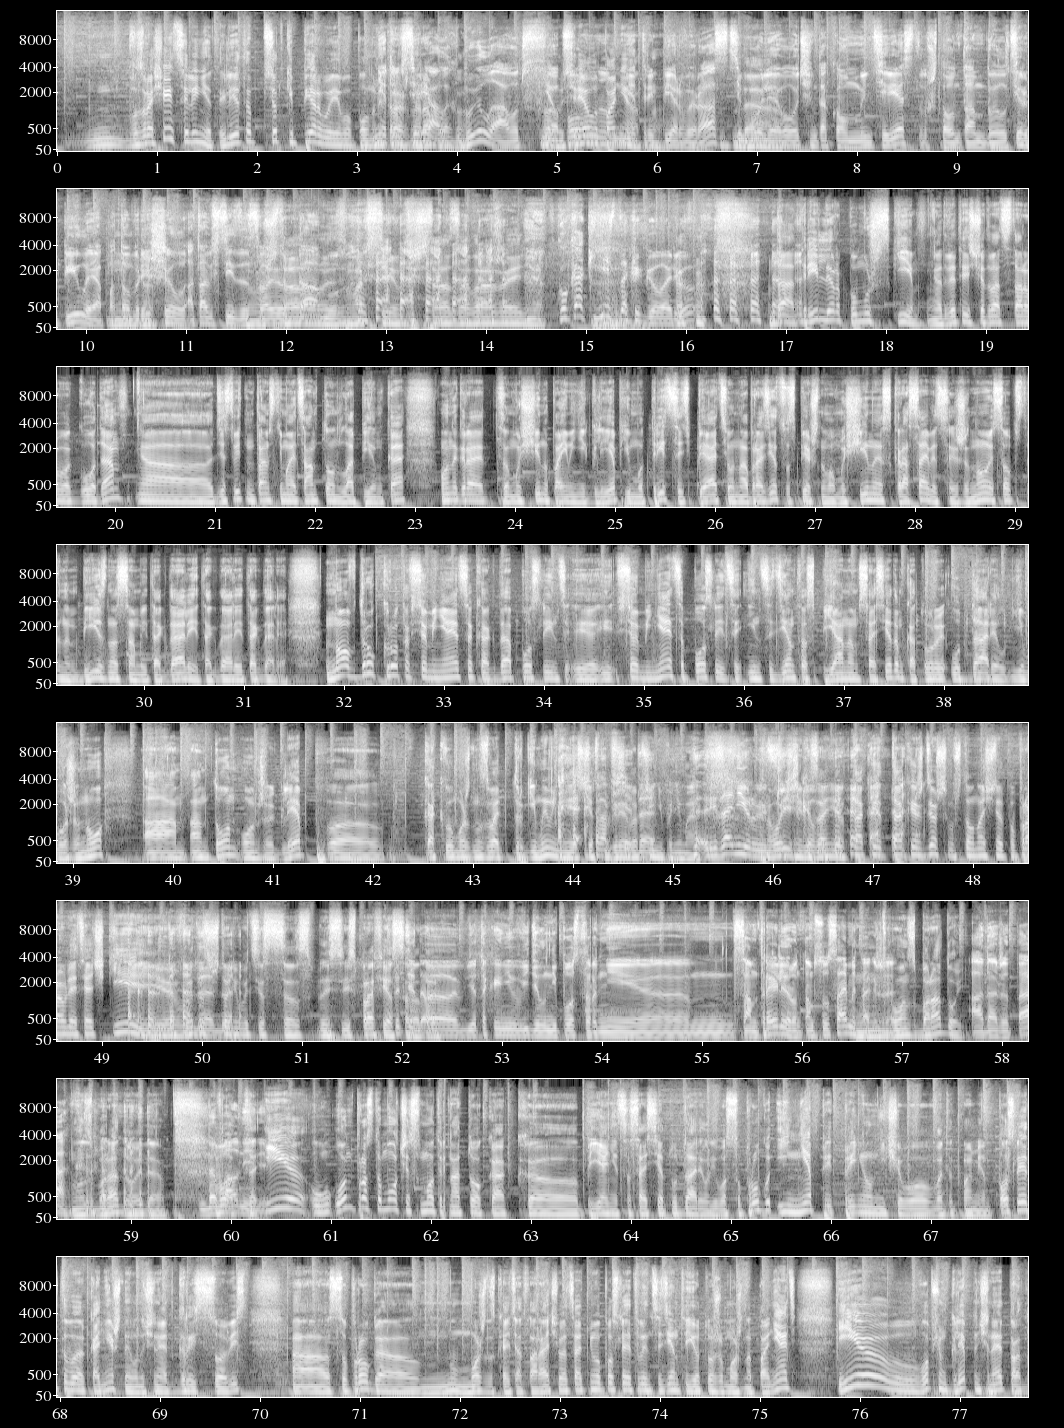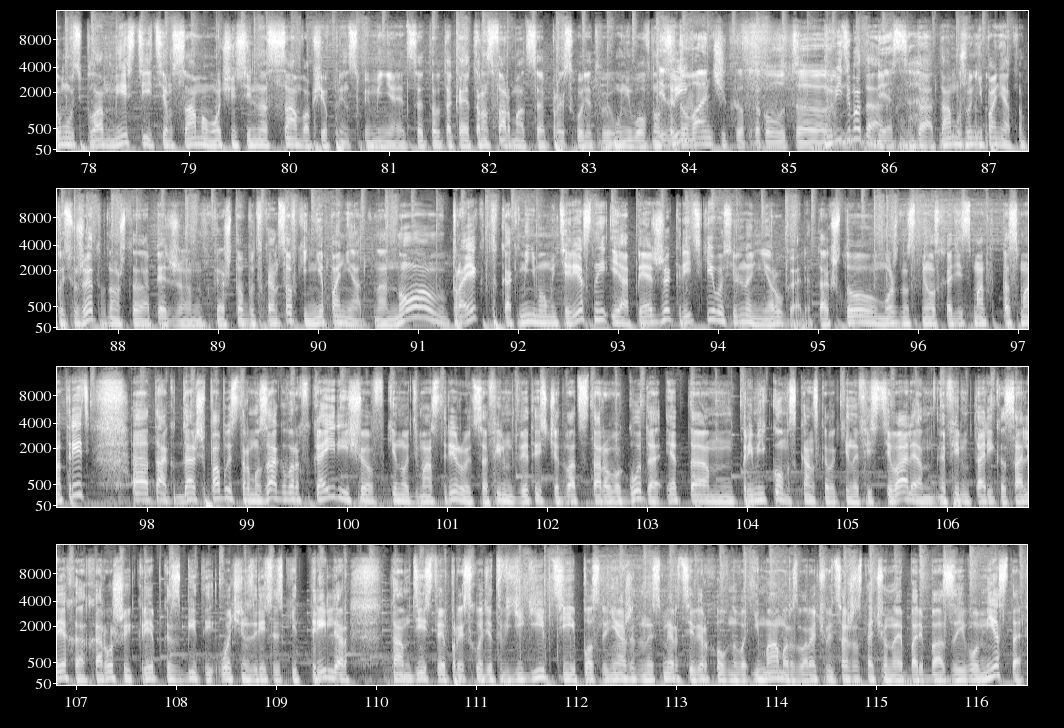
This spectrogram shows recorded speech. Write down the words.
возвращается или нет? Или это все-таки первая его Нет, он в полнометражная сериалах работа? был, а вот в Не, ну, полном понятно. метре первый раз, тем Да. более очень таком интересном, что он там был терпилой, а потом решил отомстить за Ну, свою что даму. вы, Максим, что за выражение? Ну, как есть, так и говорю. Да, триллер по-мужски 2022 года. А, Действительно, там снимается Антон Лапенко. Он играет мужчину по имени Глеб, ему 35, он образец успешного мужчины с красавицей женой, собственным бизнесом и так далее, и так далее, и так далее. Но вдруг круто все меняется, когда после э, все меняется после инцидента с пьяным соседом, который ударил его жену, а Антон, он же Глеб, э, как его можно назвать другим именем, я, честно говоря, вообще не понимаю. Резонирует Очень резонирует. Так, и, так и ждешь, что он начнет поправлять очки и выдаст что-нибудь из, из, из профессора. Кстати, я так и не увидел ни постер, ни сам трейлер. Он там с усами также? Он с бородой. А, даже так? Он с бородой, да. Дополнение. Вот. И он просто молча смотрит на то, как э, пьяница-сосед ударил его супругу и не предпринял ничего в этот момент. После этого, конечно, его начинает грызть совесть. А, супруга, ну, можно сказать, отворачиваться от него после этого инцидента, ее тоже можно понять. И, в общем, Глеб начинает продумывать план мести, и тем самым очень сильно сам вообще, в принципе, меняется. Это вот такая трансформация происходит у него внутри. Из одуванчиков какого-то Ну, видимо, да. Беса. Да, там уже непонятно по сюжету, потому что, опять же, что будет в концовке, непонятно. Но проект, как минимум, интересный, и, опять же, критики его сильно не ругали. Так что можно смело сходить посмотреть. А, так, дальше по-быстрому. «Заговор в Каире» еще в кино демонстрируется. Фильм 2020 22 года. Это прямиком с Канского кинофестиваля. Фильм Тарика Салеха. Хороший, крепко сбитый, очень зрительский триллер. Там действие происходит в Египте. И после неожиданной смерти верховного имама разворачивается ожесточенная борьба за его место.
